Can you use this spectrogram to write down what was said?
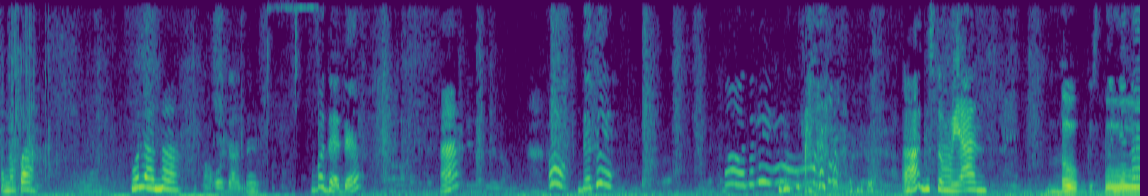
Ano pa? Wala na. Ako dati. Oh, Dede? Ha? Oh, Dede. Oh, dali. Ah, gusto mo yan? Oh. Gusto niya na.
